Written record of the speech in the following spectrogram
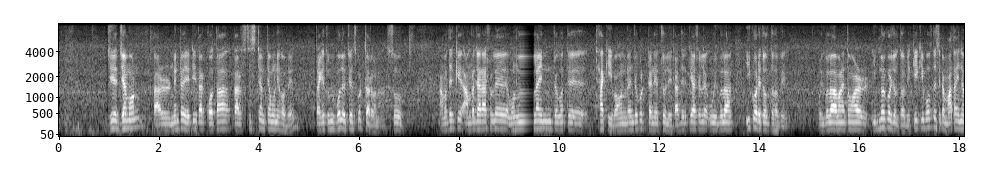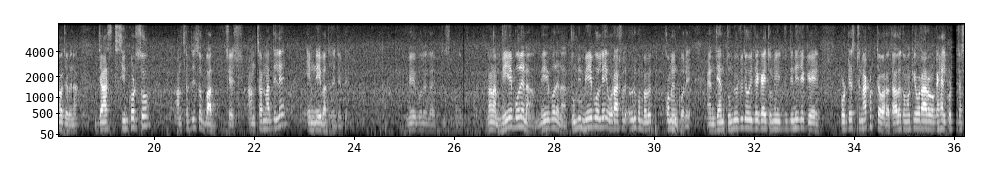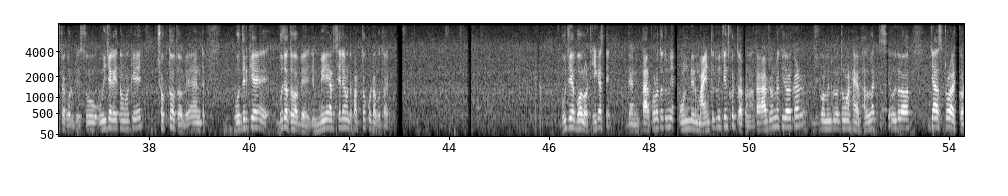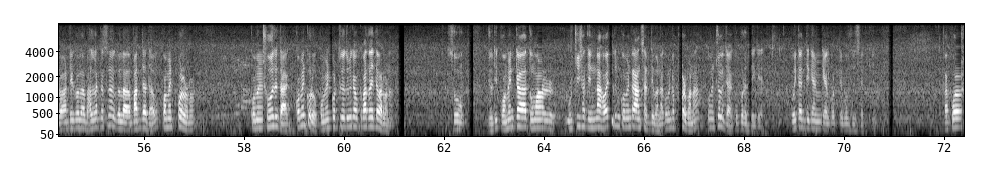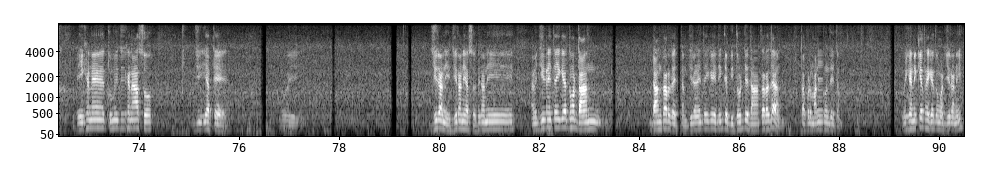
যে যেমন তার মেন্টালিটি তার কথা, তার সিস্টেম তেমনই হবে। তাকে তুমি বলে চেঞ্জ করতে পারো না। সো আমাদেরকে, আমরা যারা আসলে অনলাইন জগতে থাকি বা অনলাইন জগৎটা নিয়ে চলি, তাদেরকে আসলে ওইগুলা ই করে চলতে হবে। ওইগুলো মানে তোমার ইগনোর করে চলতে হবে। কে কী বলতে সেটা মাথায় নেওয়া যাবে না। জাস্ট সিন করছ আনসার দিছো, বাদ, শেষ। আনসার না দিলে এমনিই বাদ হয়ে যাবে। মেয়ে বলে লাইভ কিছু না না, মেয়ে বলে না, মেয়ে বলে না। তুমি মেয়ে বলে ওরা আসলে ওরকমভাবে কমেন্ট করে। অ্যান্ড দেন তুমিও যদি ওই জায়গায় তুমি যদি নিজেকে প্রোটেস্ট না করতে পারো, তাহলে তোমাকে ওরা আরও ঘায়াল করতে চেষ্টা করবে। সো ওই জায়গায় তোমাকে শক্ত হতে হবে। অ্যান্ড ওদেরকে বোঝাতে হবে যে মেয়ে আর ছেলের মধ্যে পার্থক্যটা কোথায়। বুঝে বলো, ঠিক আছে? দেন তারপরে তো তুমি অন্যের মাইন্ড তো তুমি চেঞ্জ করতে পারো না। তার জন্য কি দরকার? যে কমেন্টগুলো তোমার হ্যাঁ ভালো লাগতেছে, ওইগুলো জাস্ট প্রোভাইড করো। আর যেগুলো ভালো লাগতেছে না, ওইগুলো বাদ দিয়ে দাও। কমেন্ট পড়ো না। কমেন্ট সহজে থাক। কমেন্ট করো। কমেন্ট করতে তুমি কাউকে বাধা দিতে পারবে না। সো যদি কমেন্টটা তোমার রুচি স্বাধীন না হয়, তুমি কমেন্টটা আনসার দেবে না। কমেন্টটা পড়বে না। কমেন্ট চলে যাক উপরের দিকে। ওইটার দিকে আমি খেয়াল করতে বলতেছি আর কি। তারপর এইখানে তুমি যেখানে আসো জি ইয়াতে, ওই জিরানি জিরানি আসো, জিরানি, আমি জিরানি থেকে তোমার ডান ডান তারা যাইতাম। জিরানি থেকে এদিক দিয়ে ভিতর দিয়ে ডান তারা যান, তারপরে মানিকগঞ্জ যাইতাম। ওইখানে কে থাকে তোমার জিরানি?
